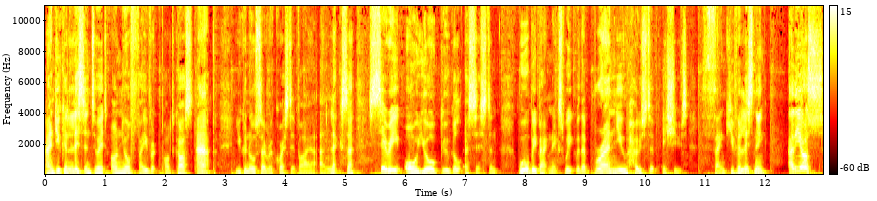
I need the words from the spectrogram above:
And you can listen to it on your favourite podcast app. You can also request it via Alexa, Siri, or your Google Assistant. We'll be back next week with a brand new host of issues. Thank you for listening. Adiós.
